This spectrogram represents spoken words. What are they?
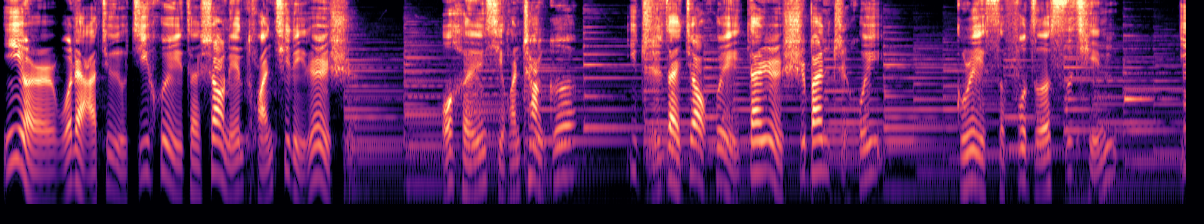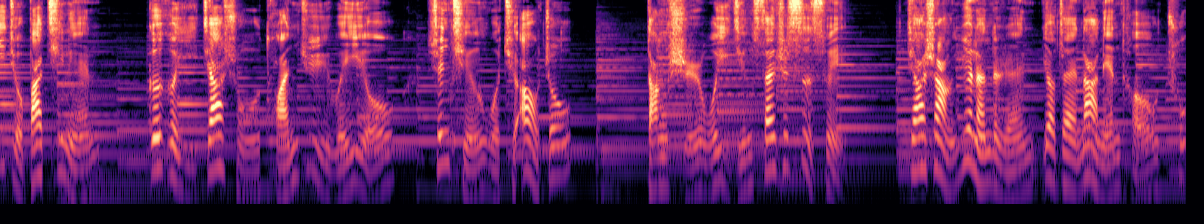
因而我俩就有机会在少年团契里认识。我很喜欢唱歌，一直在教会担任诗班指挥。Grace 负责司琴。一九八七年，哥哥以家属团聚为由申请我去澳洲。当时我已经三十四岁，加上越南的人要在那年头出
